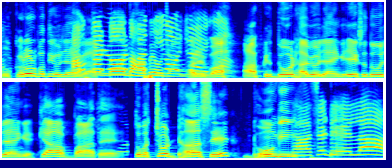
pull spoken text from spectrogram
वो करोड़पति हो जाएगा। दो ढाबे हो जाएँगे। अरे वाह आपके दो ढाबे हो जाएँगे एक से दो हो जाएँगे। क्या बात है। तो बच्चों ढ से ढोंगी ढा से ढेला।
